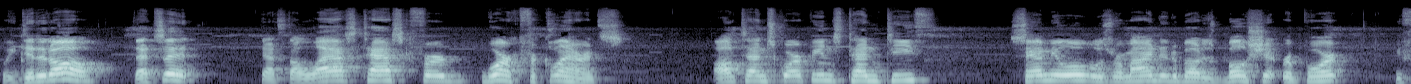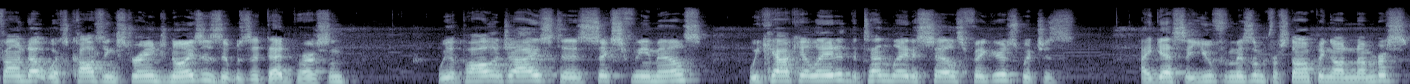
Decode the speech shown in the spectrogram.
We did it all. That's it. That's the last task for work for Clarence. All ten scorpions, ten teeth. Samuel was reminded about his bullshit report. We found out what's causing strange noises. It was a dead person. We apologized to six females. We calculated the 10 latest sales figures, which is, I guess, a euphemism for stomping on numbers.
